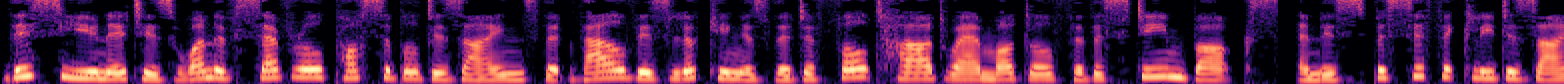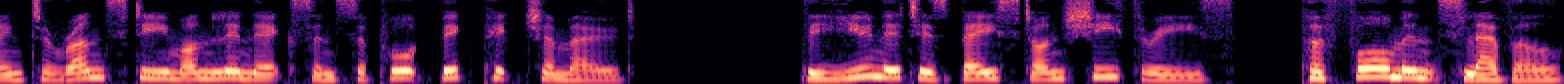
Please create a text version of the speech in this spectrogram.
this unit is one of several possible designs that Valve is looking as the default hardware model for the Steam box, and is specifically designed to run Steam on Linux and support big picture mode. The unit is based on Xi3's performance level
